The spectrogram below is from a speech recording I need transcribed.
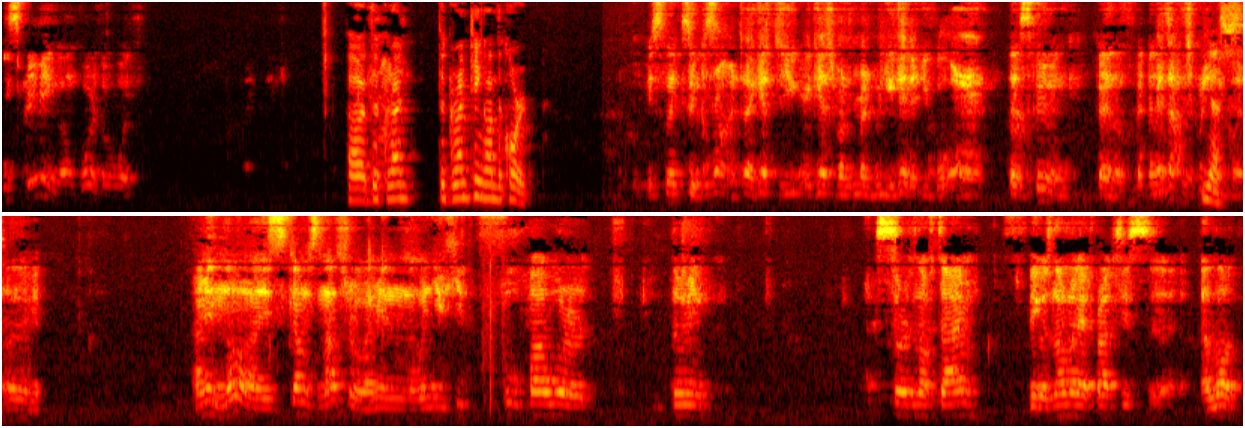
He's screaming on court or what? Uh, the grunt. The grunting on the court. It's like the grunt. I guess you, I guess when, when you hit it, you go. Oh. That's screaming, kind of. It's not screaming. Yes. But, I mean, no, it comes natural. I mean, when you hit full power during a certain of time, because normally I practice uh, a lot,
